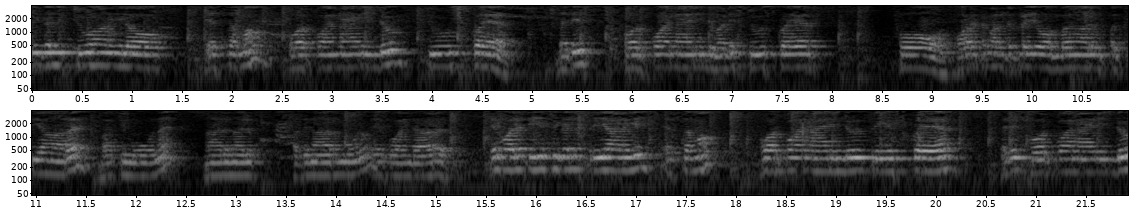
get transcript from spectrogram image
സിക്കൽ ടു ആണെങ്കിലോ S amount four point nine into two square that is 4.9 into what is 2 square. 4 4 ആയിട്ട് മൾട്ടിപ്ലൈ ചെയ്യും ഒമ്പത് നാല് മുപ്പത്തി ആറ് ബാക്കി മൂന്ന്. നാല് നാല് പതിനാറ് മൂന്ന്. ഏഴ് പോയിന്റ് ആറ്. ഇതേപോലെ ടി സിക്കൽ ത്രീ ആണെങ്കിൽ എസ് സമം four point nine into three square that is four point nine into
